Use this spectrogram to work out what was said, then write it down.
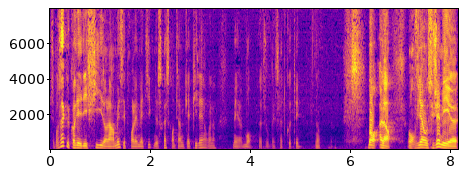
C'est pour ça que quand il y a des filles dans l'armée, c'est problématique, ne serait-ce qu'en termes capillaires. Mais bon, je vous mets ça de côté. Bon, alors, on revient au sujet, mais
